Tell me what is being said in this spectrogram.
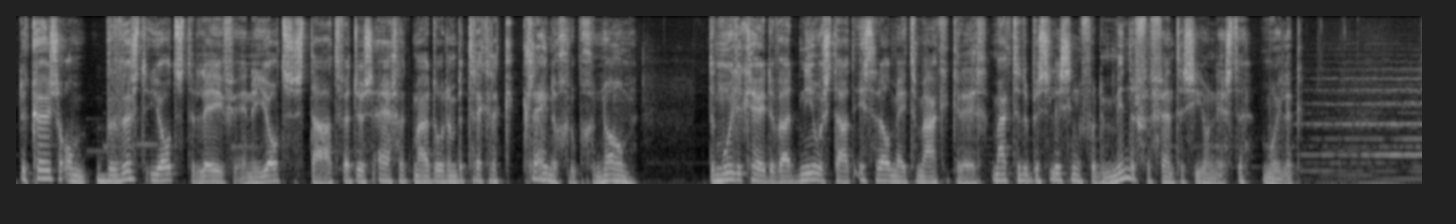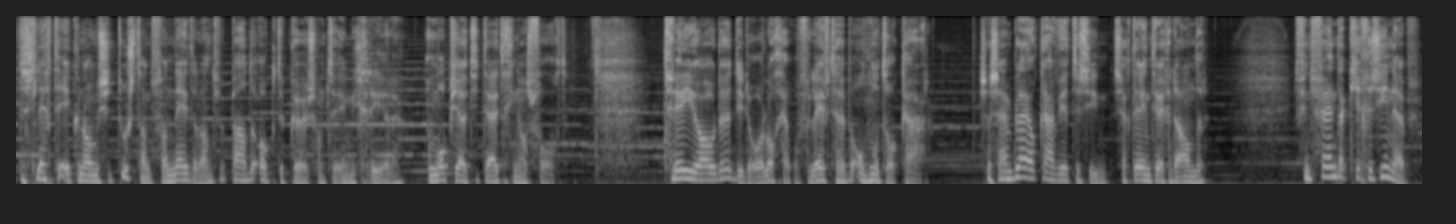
De keuze om bewust Joods te leven in een Joodse staat werd dus eigenlijk maar door een betrekkelijk kleine groep genomen. De moeilijkheden waar de nieuwe staat Israël mee te maken kreeg, maakten de beslissing voor de minder vervente Zionisten moeilijk. De slechte economische toestand van Nederland bepaalde ook de keuze om te emigreren. Een mopje uit die tijd ging als volgt. Twee Joden die de oorlog hebben overleefd hebben, ontmoeten elkaar. Ze zijn blij elkaar weer te zien, zegt de een tegen de ander. Ik vind het fijn dat ik je gezien heb.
